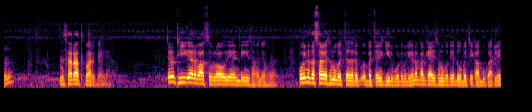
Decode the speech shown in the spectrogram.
ਹਣਾ ਸਾਰਾ ਹੱਥ ਪਾਰ ਗਿਆ ਯਾਰ। ਚਲੋ ਠੀਕ ਹੈ ਯਾਰ ਬਸ ਵਲੌਗ ਦੀ ਐਂਡਿੰਗ ਹੀ ਸਮਝੋ ਹੁਣ। ਕੋਈ ਨਾ ਦੱਸਾਂਗੇ ਤੁਹਾਨੂੰ ਬੱਚਿਆਂ ਦਾ ਰਿਪ- ਬੱਚਿਆਂ ਦੀ ਕੀ ਰਿਪੋਰਟ ਮਿਲੀ ਹੈ ਨਾ ਬਾਕੀ ਅੱਜ ਤੁਹਾਨੂੰ ਪਤਾ ਹੀ ਹੈ, ਦੋ ਬੱਚੇ ਕਾਬੂ ਕਰ ਲਏ।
